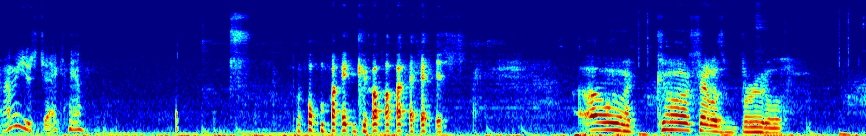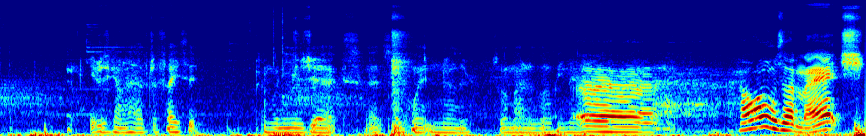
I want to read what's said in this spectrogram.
I'm gonna use Jax now. Oh my gosh. Oh my gosh, that was brutal. You're just gonna have to face it. I'm gonna use Jax at some point or another, so it might as well be now. Uh, how long was that match?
